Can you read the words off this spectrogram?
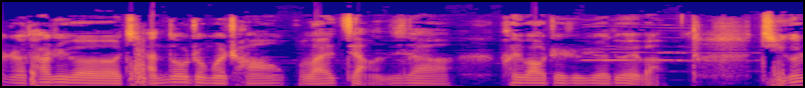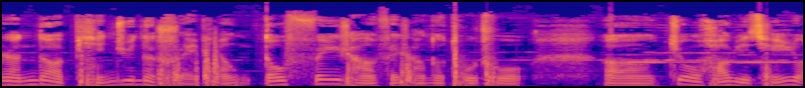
趁着他这个前奏这么长，我来讲一下黑豹这支乐队吧。几个人的平均的水平都非常非常的突出。呃，就好比秦勇，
